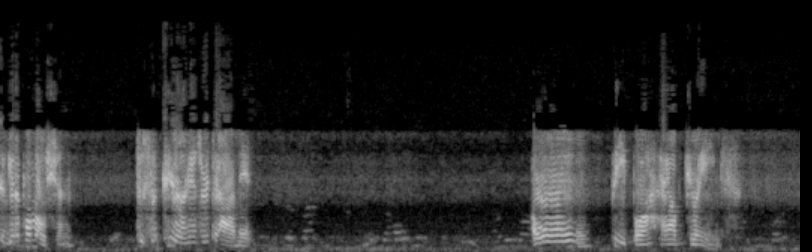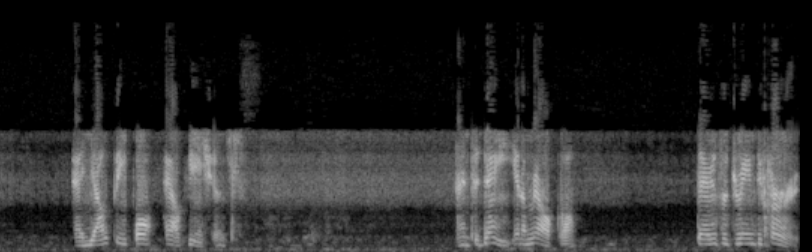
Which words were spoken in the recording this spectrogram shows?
to get a promotion, to secure his retirement. Old people have dreams, and young people have visions. And today in America, there is a dream deferred.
